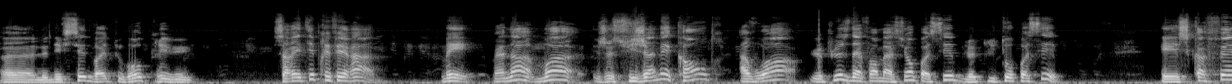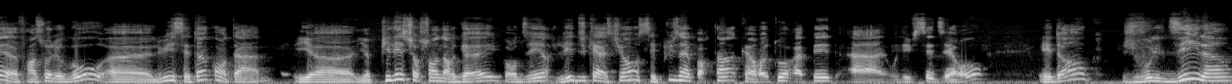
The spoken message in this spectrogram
euh, le déficit va être plus gros que prévu. Ça aurait été préférable. Mais maintenant, moi, je suis jamais contre avoir le plus d'informations possible le plus tôt possible. Et ce qu'a fait euh, François Legault, euh, lui, c'est un comptable il a, il a pilé sur son orgueil pour dire l'éducation, c'est plus important qu'un retour rapide au déficit zéro. Et donc, je vous le dis, là,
